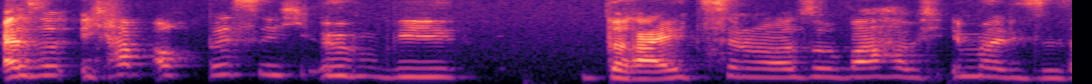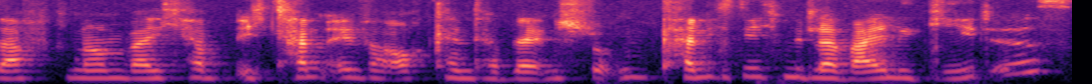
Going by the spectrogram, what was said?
Also ich habe auch bis ich irgendwie 13 oder so war, habe ich immer diesen Saft genommen, weil ich habe, ich kann einfach auch keine Tabletten schlucken. Kann ich nicht, mittlerweile geht es.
